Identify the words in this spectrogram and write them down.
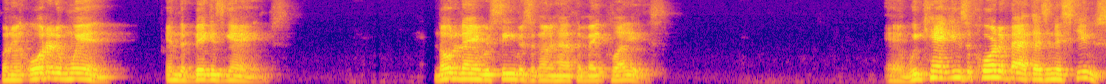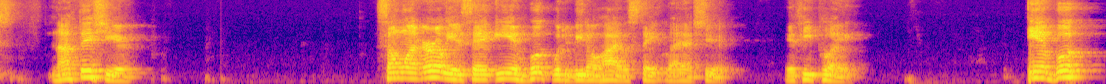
But in order to win in the biggest games, Notre Dame receivers are going to have to make plays. And we can't use a quarterback as an excuse. Not this year. Someone earlier said Ian Book would have beat Ohio State last year if he played. Ian Book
